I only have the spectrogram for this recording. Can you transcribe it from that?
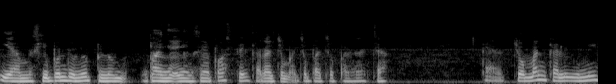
ya meskipun dulu belum banyak yang saya posting karena cuma coba-coba saja. Cuman kali ini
